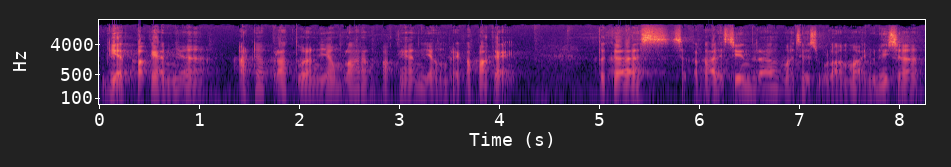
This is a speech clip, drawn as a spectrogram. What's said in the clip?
Lihat pakaiannya, ada peraturan yang melarang pakaian yang mereka pakai. Tegas Sekretaris Jenderal Majelis Ulama Indonesia,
